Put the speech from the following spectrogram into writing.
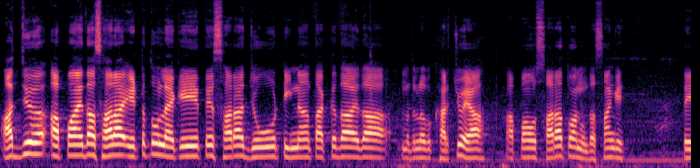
ਅੱਜ ਆਪਾਂ ਇਹਦਾ ਸਾਰਾ ਇੱਟ ਤੋਂ ਲੈ ਕੇ ਤੇ ਸਾਰਾ ਜੋ ਟੀਨਾ ਤੱਕ ਦਾ ਇਹਦਾ ਮਤਲਬ ਖਰਚ ਹੋਇਆ, ਆਪਾਂ ਉਹ ਸਾਰਾ ਤੁਹਾਨੂੰ ਦੱਸਾਂਗੇ। ਤੇ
